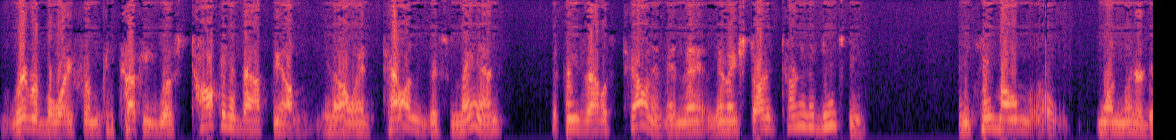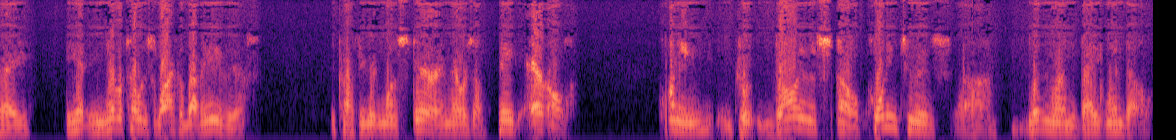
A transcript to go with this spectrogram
river boy from Kentucky was talking about them, you know, and telling this man the things that I was telling him, and then, then they started turning against me. And he came home uh, one winter day. He had he never told his wife about any of this because he didn't want to scare her. And there was a big arrow pointing, dr- drawn in the snow, pointing to his uh, living room bay window.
